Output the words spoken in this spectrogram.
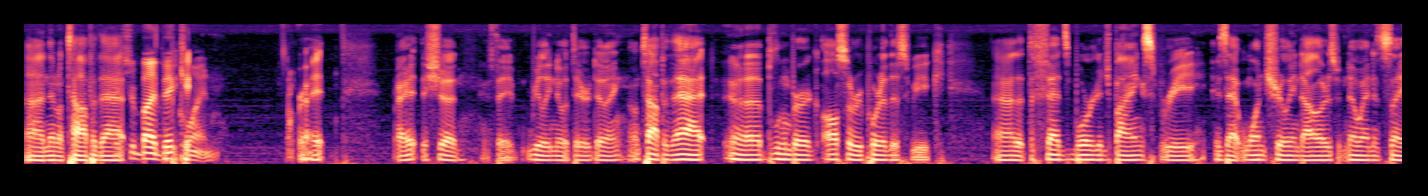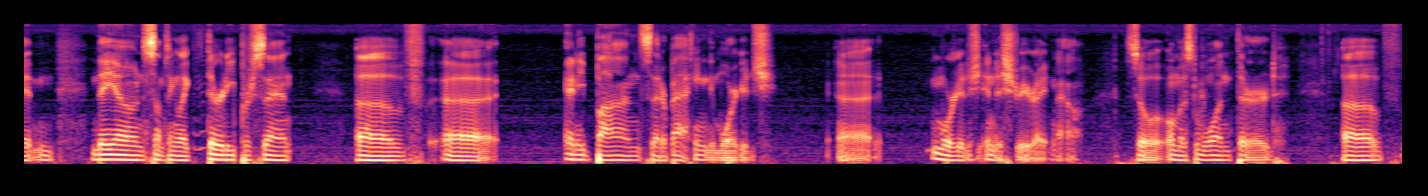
Uh, and then on top of that, They should buy Bitcoin. right, right, they should if they really knew what they were doing. On top of that, uh, Bloomberg also reported this week uh, that the Fed's mortgage buying spree is at one trillion dollars with no end in sight, and they own something like thirty percent of uh, any bonds that are backing the mortgage uh, mortgage industry right now. So almost one third of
